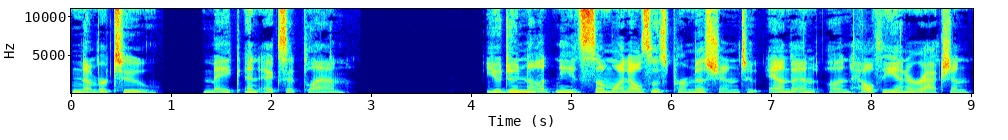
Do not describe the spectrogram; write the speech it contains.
Number two, make an exit plan. You do not need someone else's permission to end an unhealthy interaction.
